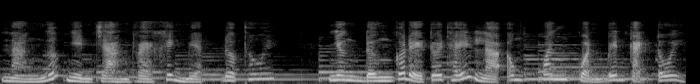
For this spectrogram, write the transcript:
Nàng ngước nhìn chàng vẻ khinh miệt, được thôi, nhưng đừng có để tôi thấy là ông quanh quẩn bên cạnh tôi.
